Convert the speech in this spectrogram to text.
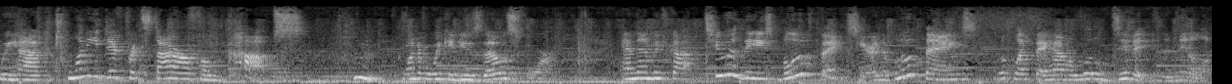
We have 20 different styrofoam cups. Hmm, wonder what we could use those for. And then we've got two of these blue things here. And the blue things look like they have a little divot in the middle of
